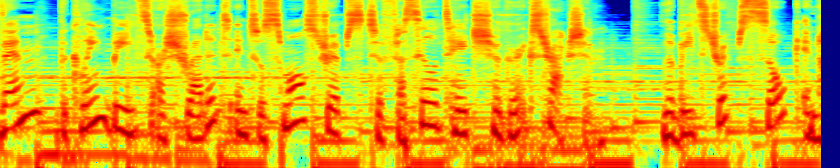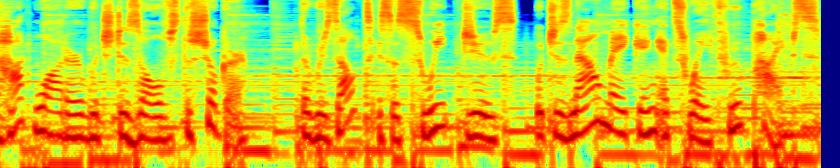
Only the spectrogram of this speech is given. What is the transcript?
Then, the cleaned beets are shredded into small strips to facilitate sugar extraction. The beet strips soak in hot water which dissolves the sugar. The result is a sweet juice, which is now making its way through pipes.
